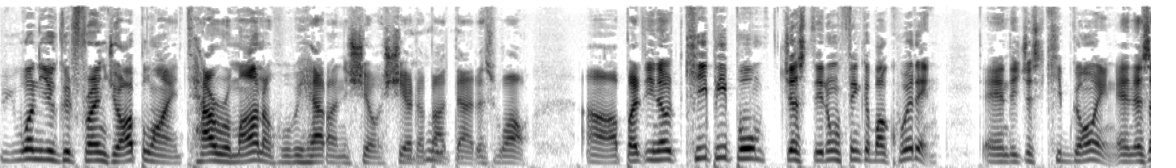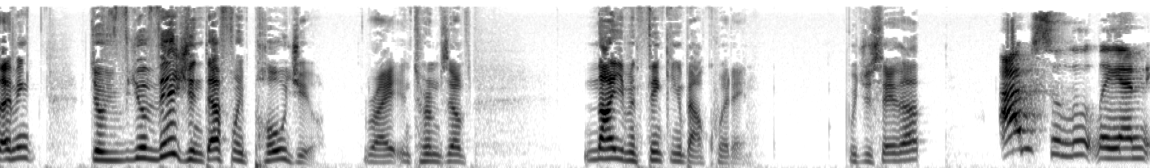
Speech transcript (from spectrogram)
one of your good friends, your upline, Tara Romano, who we had on the show, shared mm-hmm. about that as well. Uh, but you know, key people just they don't think about quitting, and they just keep going. And as I think your, your vision definitely pulled you, right? In terms of not even thinking about quitting. Would you say that? Absolutely. And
